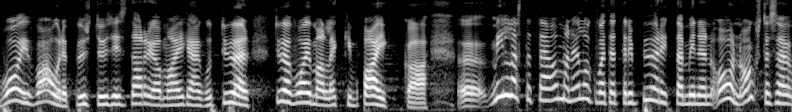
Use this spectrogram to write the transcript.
Voi vaude, pystyy siis tarjoamaan ikään kuin työ, työvoimallekin paikkaa. Ö, millaista tämä oman elokuvateatterin pyörittäminen on? Onko tässä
